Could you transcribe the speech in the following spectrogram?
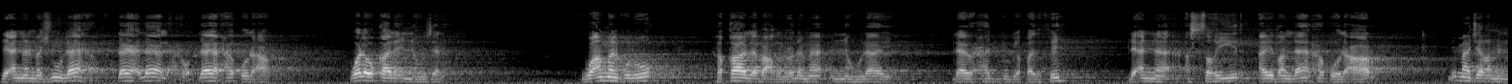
لأن المجنون لا يحق لا لا يلحق, العاقل. ولو قال إنه زنى. وأما البلوغ فقال بعض العلماء إنه لا لا يحد بقذفه لأن الصغير أيضا لا يلحقه العار لما جرى من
